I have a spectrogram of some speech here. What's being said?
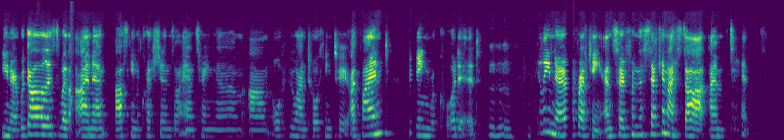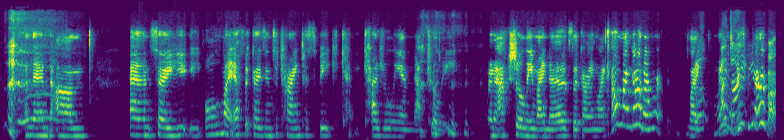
you know, regardless whether I'm asking the questions or answering them, um, or who I'm talking to, I find being recorded hmm really nerve wracking. And so from the second I start, I'm tense. and then um and so you, all of my effort goes into trying to speak ca- casually and naturally when actually my nerves are going like oh my god i'm like Well, when I will this don't- be over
